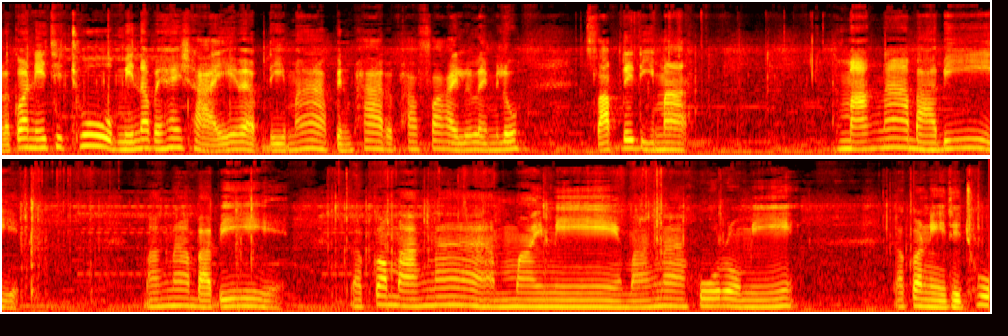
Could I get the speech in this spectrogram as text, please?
แล้วก็นี้ทิชชู่มิ้นเอาไปให้ใช้แบบดีมาก เป็นผ้าแบบผ้าฝ้ายหรืออะไรไม่รู้ ซับได้ดีมาก มาร์กหน้าบาร์บี้ มาร์กหน้าบาร์บี้ แล้วก็มาร์กหน้าไมเม มาร์กหน้าคูโรมิ แล้วก็นี่ทิชชู่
